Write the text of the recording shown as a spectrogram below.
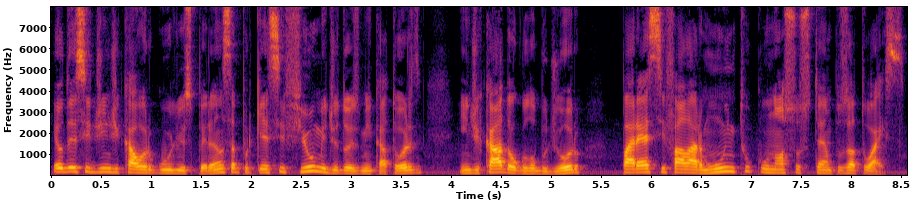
eu decidi indicar Orgulho e Esperança porque esse filme de 2014, indicado ao Globo de Ouro, parece falar muito com nossos tempos atuais.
